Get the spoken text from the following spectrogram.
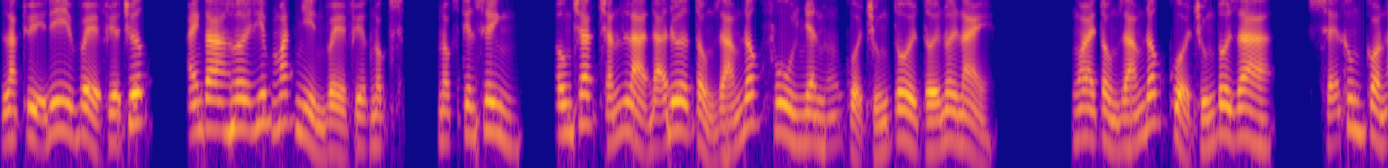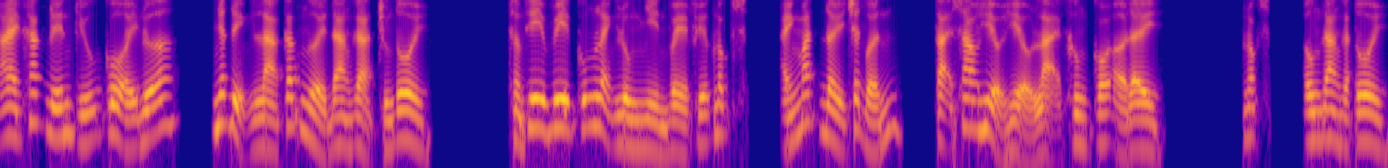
Lạc thụy đi về phía trước, anh ta hơi híp mắt nhìn về phía nox nox tiên sinh, ông chắc chắn là đã đưa tổng giám đốc phu nhân của chúng tôi tới nơi này ngoài tổng giám đốc của chúng tôi ra, sẽ không còn ai khác đến cứu cô ấy nữa, nhất định là các người đang gạt chúng tôi. Thẩm thi vi cũng lạnh lùng nhìn về phía knox, ánh mắt đầy chất vấn, tại sao hiểu hiểu lại không có ở đây? Knox, ông đang gạt tôi.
